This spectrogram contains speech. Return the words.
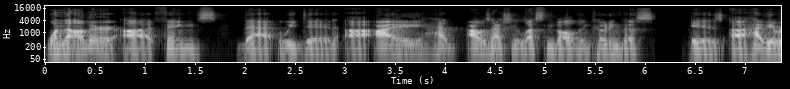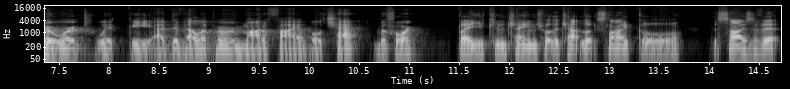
one of the other uh, things that we did, uh, I had I was actually less involved in coding this, is uh, have you ever worked with the uh, developer modifiable chat before? Where you can change what the chat looks like or the size of it.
